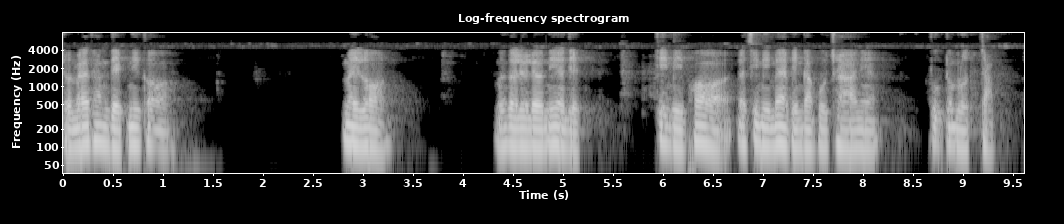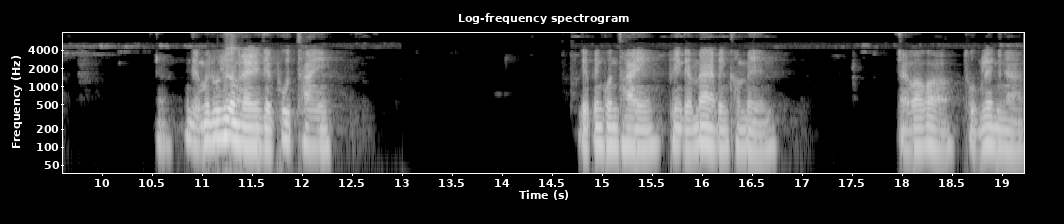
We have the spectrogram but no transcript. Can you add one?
จนแม้กระทั่งเด็กนี่ก็ ไม่รอดเหมือนกับเร็วๆนี้เด็กที่มีพ่อและที่มีแม่เป็นกัมพูชาเนี่ย ถูกตำรวจจับ เด็กไม่รู้เรื่องอะไรเลยเด็กพูดไทย เด็กเป็นคนไทย เพียงแต่แม่เป็นเขมรแต่ว่าก็ถูกเล่นงาน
